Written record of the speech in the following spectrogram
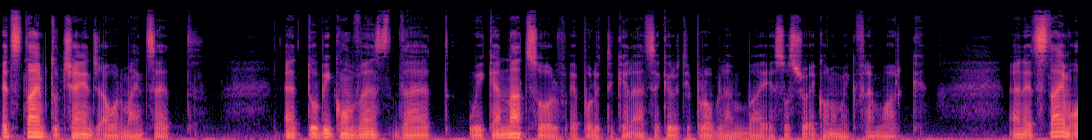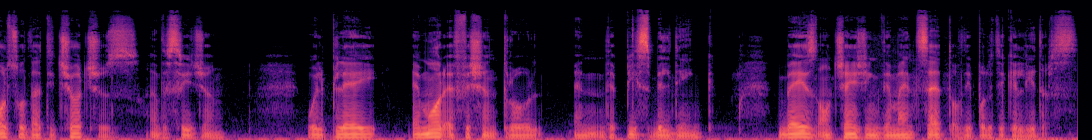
It's time to change our mindset and to be convinced that we cannot solve a political and security problem by a socio-economic framework. And it's time also that the churches in this region will play a more efficient role in the peace building based on changing the mindset of the political leaders.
